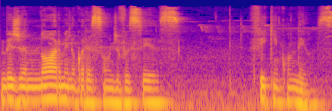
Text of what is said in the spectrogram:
Um beijo enorme no coração de vocês. Fiquem com Deus.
